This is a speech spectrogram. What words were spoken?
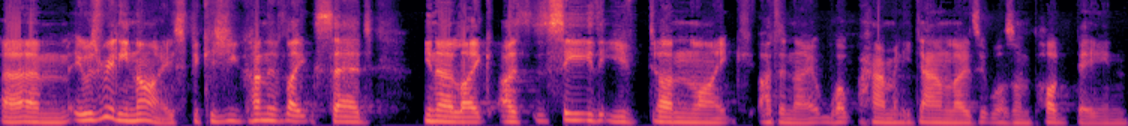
um, it was really nice because you kind of like said, you know, like I see that you've done like I don't know what how many downloads it was on Podbean,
